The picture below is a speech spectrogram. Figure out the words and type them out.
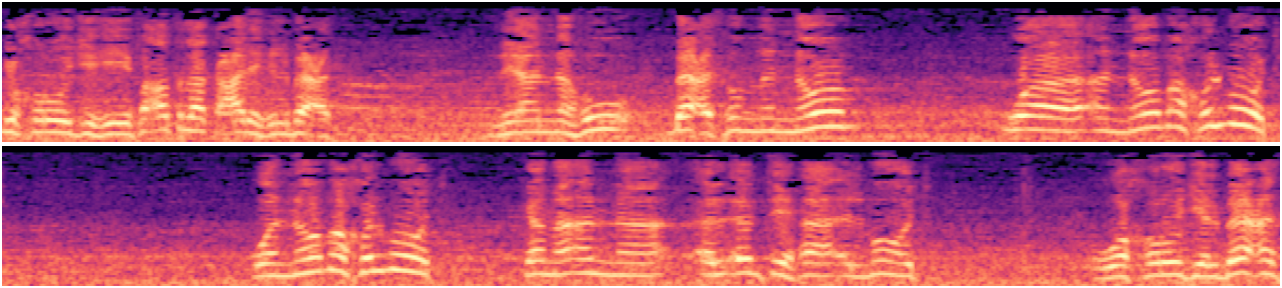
بخروجه فأطلق عليه البعث لأنه بعث من نوم والنوم أخو الموت والنوم أخو الموت كما أن الانتهاء الموت وخروج البعث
